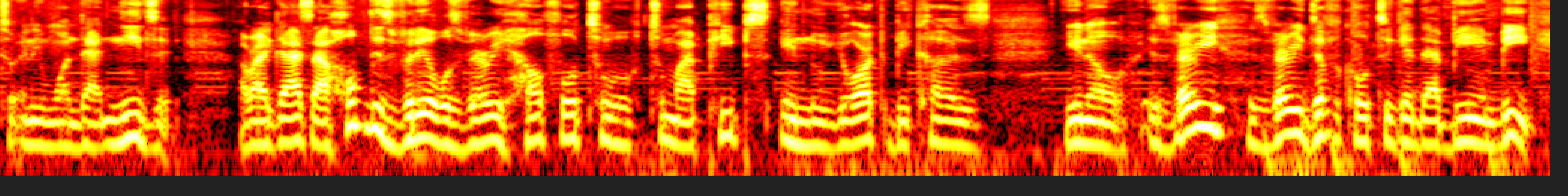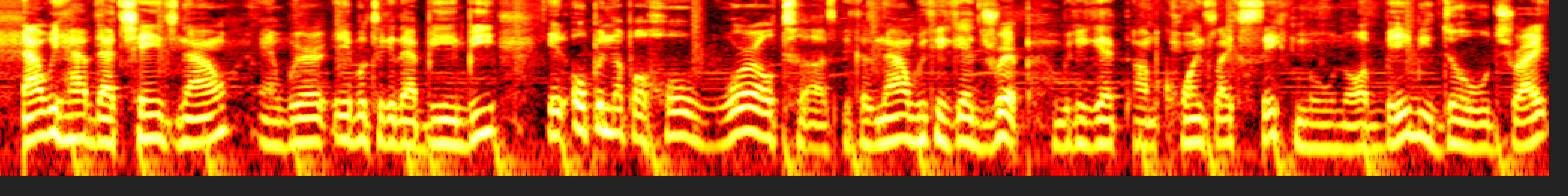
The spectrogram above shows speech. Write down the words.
to anyone that needs it all right guys i hope this video was very helpful to to my peeps in new york because you know it's very it's very difficult to get that bnb now we have that change now and we're able to get that bnb it opened up a whole world to us because now we could get drip. We could get um coins like safe moon or baby doge right?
